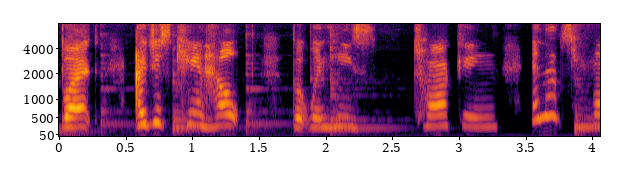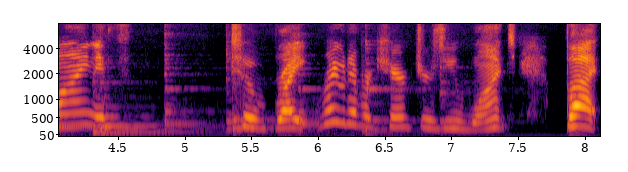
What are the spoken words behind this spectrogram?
but i just can't help but when he's talking and that's fine if to write write whatever characters you want but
